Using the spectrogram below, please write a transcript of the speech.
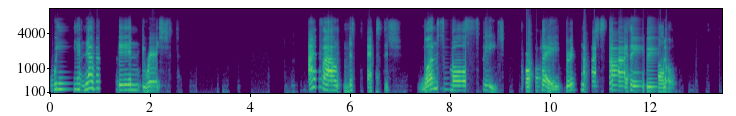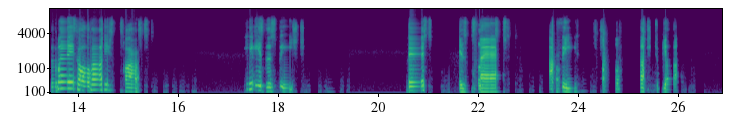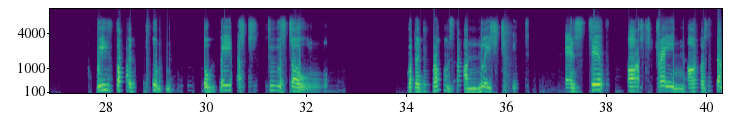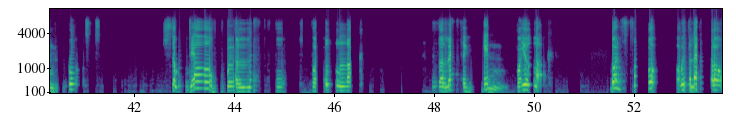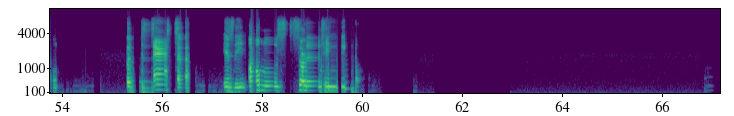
We have never been erased. I found this passage, one small speech from a play written by I think we all know. The play is called Harvey's Harvest. Here is the speech. This is last our feet together. We thought the tune obeyed us to the soul, but the drums are newly shaped and stiff are strain on some. So delve with the left foot for ill luck, the left again for ill luck. Once more with the left alone. But disaster is the only certainty we know.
